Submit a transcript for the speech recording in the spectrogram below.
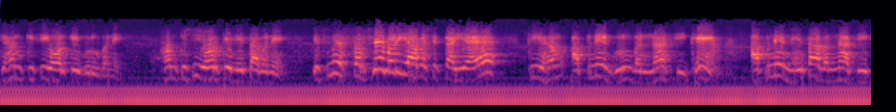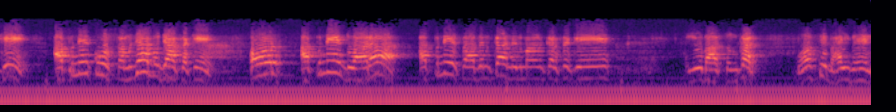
कि हम किसी और के गुरु बने, हम किसी और के नेता बने। इसमें सबसे बड़ी आवश्यकता यह है कि हम अपने गुरु बनना सीखें, अपने नेता बनना सीखें, अपने को समझा बुझा सकें और अपने द्वारा अपने साधन का निर्माण कर सके। ये बात सुनकर बहुत से भाई बहन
